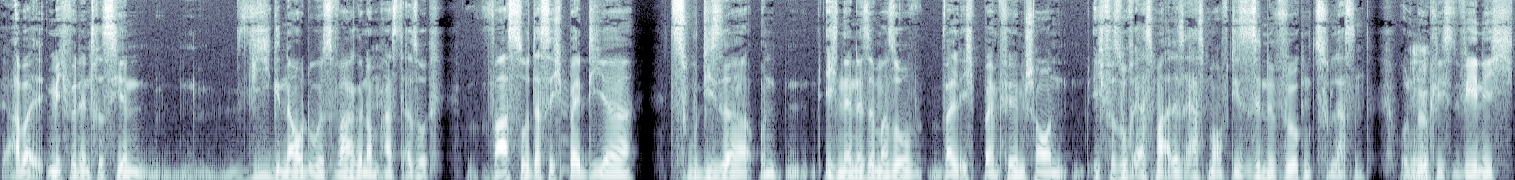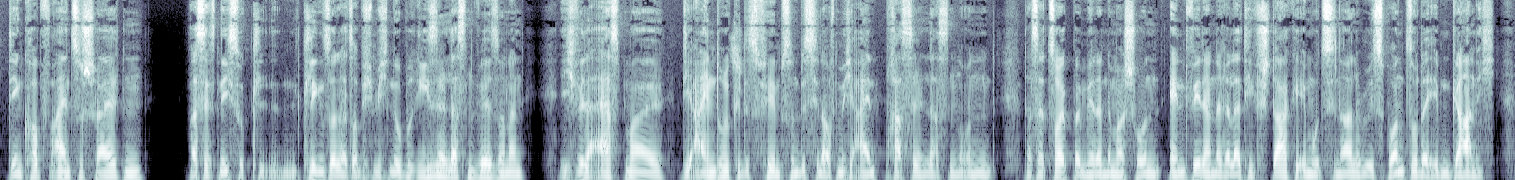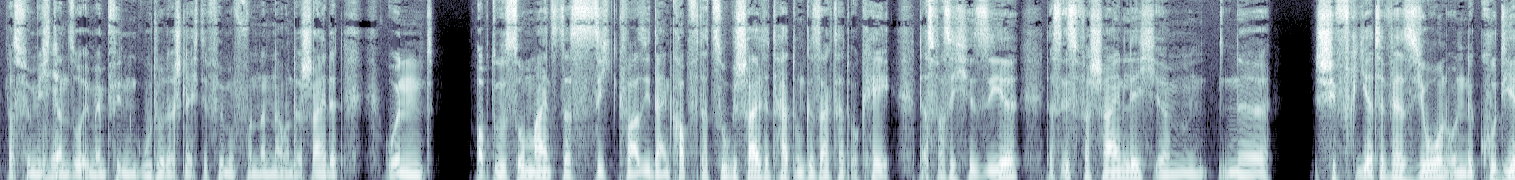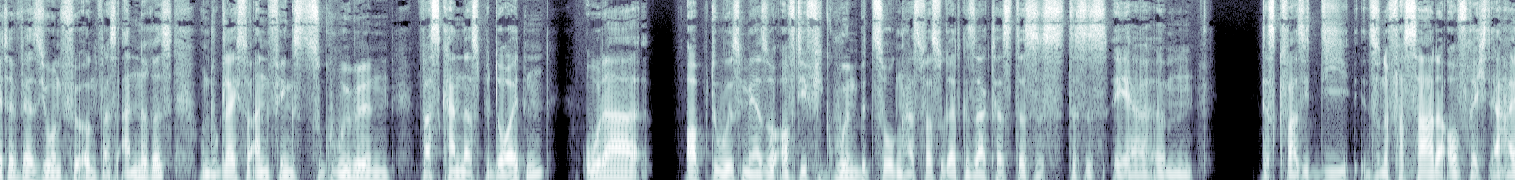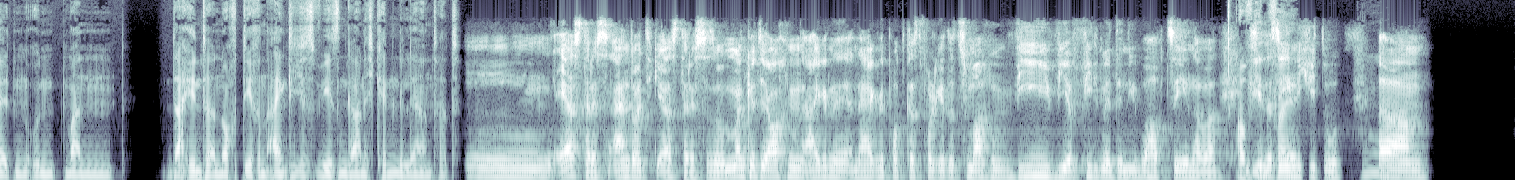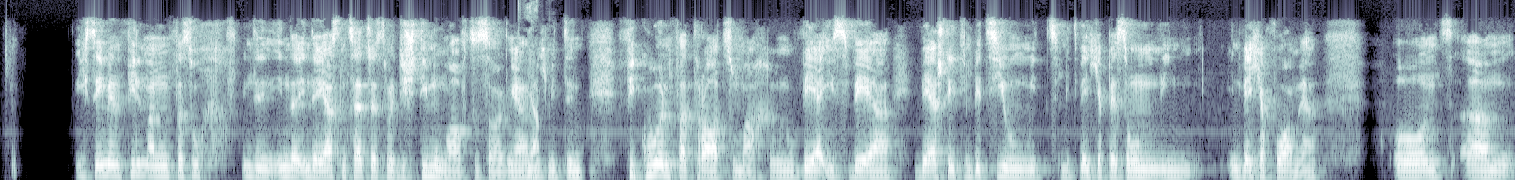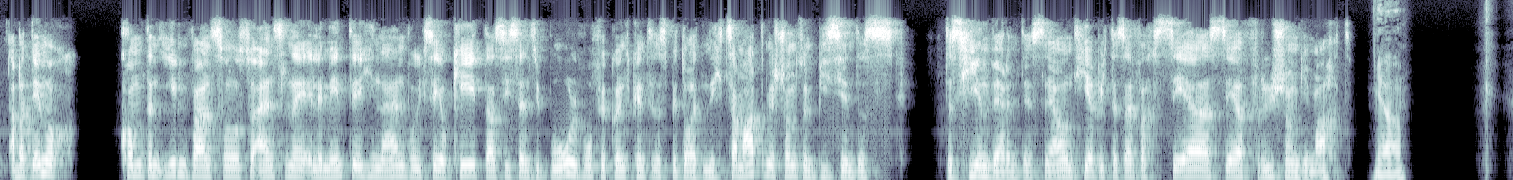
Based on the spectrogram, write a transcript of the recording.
aber mich würde interessieren, wie genau du es wahrgenommen hast. Also war es so, dass sich bei dir zu dieser, und ich nenne es immer so, weil ich beim Film schauen, ich versuche erstmal alles erstmal auf die Sinne wirken zu lassen und mhm. möglichst wenig den Kopf einzuschalten, was jetzt nicht so klingen soll, als ob ich mich nur berieseln lassen will, sondern ich will erstmal die Eindrücke des Films so ein bisschen auf mich einprasseln lassen und das erzeugt bei mir dann immer schon entweder eine relativ starke emotionale Response oder eben gar nicht, was für mich mhm. dann so im Empfinden gute oder schlechte Filme voneinander unterscheidet. Und ob du es so meinst, dass sich quasi dein Kopf dazugeschaltet hat und gesagt hat, okay, das, was ich hier sehe, das ist wahrscheinlich ähm, eine chiffrierte Version und eine kodierte Version für irgendwas anderes und du gleich so anfingst zu grübeln, was kann das bedeuten? Oder ob du es mehr so auf die Figuren bezogen hast, was du gerade gesagt hast, dass es, dass es eher, ähm, dass quasi die so eine Fassade aufrechterhalten und man dahinter noch deren eigentliches Wesen gar nicht kennengelernt hat. Mm, ersteres, eindeutig ersteres. Also man könnte ja auch eine eigene, eine eigene Podcast-Folge dazu machen, wie wir Filme denn überhaupt sehen, aber Auf ich sehe das Fall. ähnlich wie du. Mhm. Ähm, ich sehe mir einen Film an und versuche in, in, der, in der ersten Zeit zuerst mal die Stimmung aufzusagen, ja? ja, mich mit den Figuren vertraut zu machen, wer ist wer, wer steht in Beziehung mit, mit welcher Person in, in welcher Form, ja. Und ähm, aber dennoch kommen dann irgendwann so, so einzelne Elemente hinein, wo ich sehe, okay, das ist ein Symbol, wofür könnte, könnte das bedeuten? Ich zermate mir schon so ein bisschen das, das Hirn währenddessen, ja, und hier habe ich das einfach sehr, sehr früh schon gemacht. Ja.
